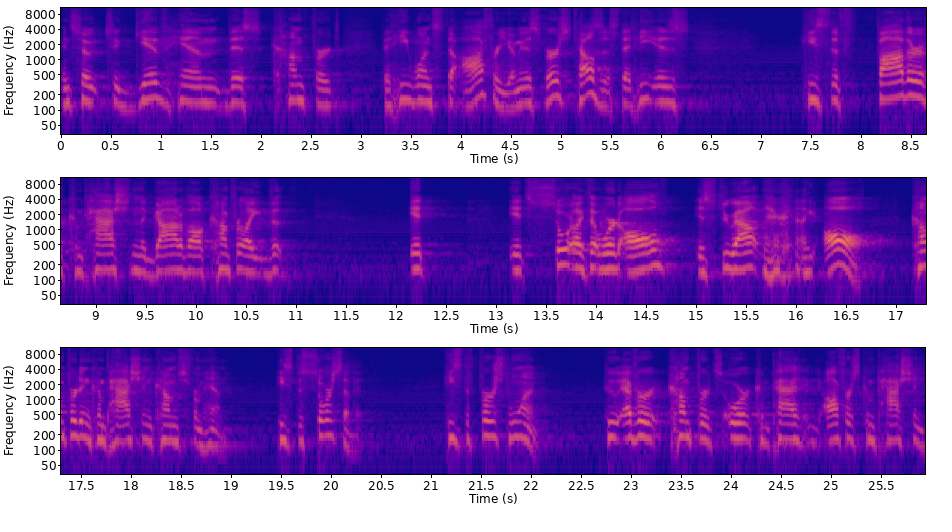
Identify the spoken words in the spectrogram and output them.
And so to give him this comfort that he wants to offer you. I mean, this verse tells us that he is He's the Father of compassion, the God of all comfort. Like the, it, it's sort like that word all is throughout there. Like all comfort and compassion comes from Him. He's the source of it. He's the first one who ever comforts or offers compassion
